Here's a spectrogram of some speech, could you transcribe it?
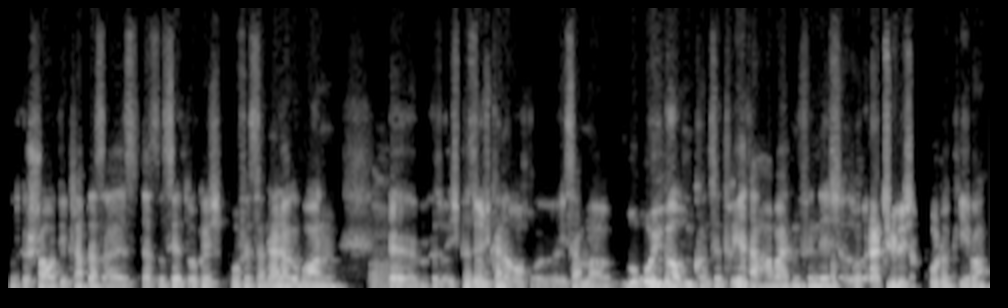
und geschaut, wie klappt das alles. Das ist jetzt wirklich professioneller geworden. Mhm. Äh, also ich persönlich kann auch, ich sag mal, ruhiger und konzentrierter arbeiten, finde ich. Also natürlich auch produktiver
